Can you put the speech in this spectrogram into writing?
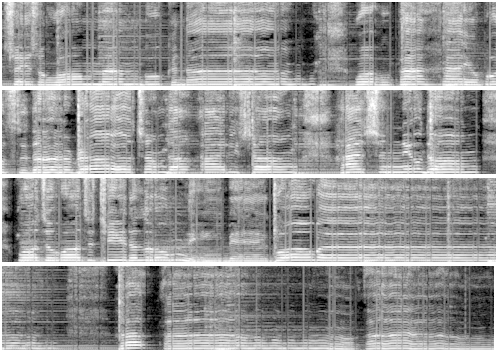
谁说我们不可能？我不怕，还有不死的热忱。当爱理想还是牛顿，我走我自己的路，你别过问。啊啊啊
